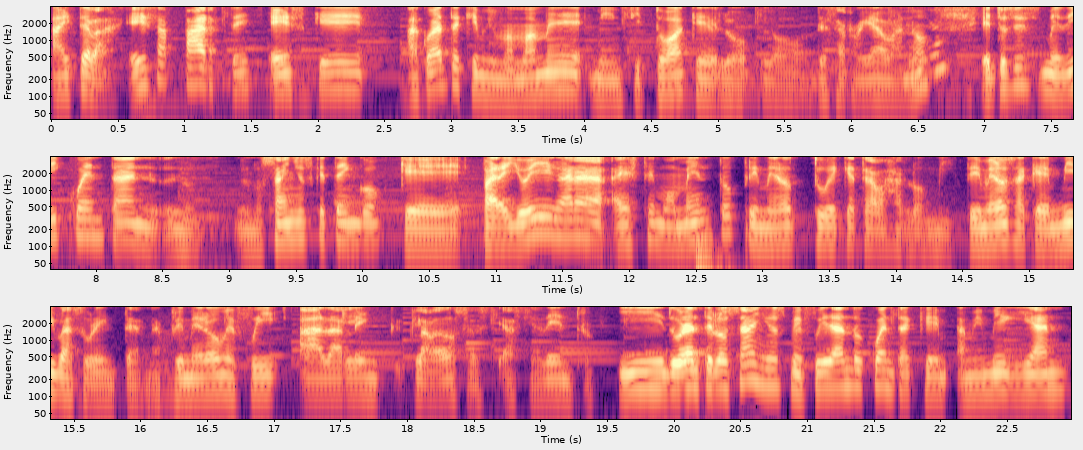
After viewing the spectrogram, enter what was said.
Ahí te va. Esa parte es que, acuérdate que mi mamá me, me incitó a que lo, lo desarrollaba, ¿no? Entonces me di cuenta en, en los años que tengo que para yo llegar a, a este momento, primero tuve que trabajarlo mí. Primero saqué mi basura interna. Primero me fui a darle clavados hacia, hacia adentro. Y durante los años me fui dando cuenta que a mí me guían,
